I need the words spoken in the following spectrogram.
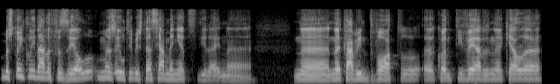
mas estou inclinado a fazê-lo, mas em última instância amanhã decidirei na, na, na cabine de voto uh, quando estiver naquela,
